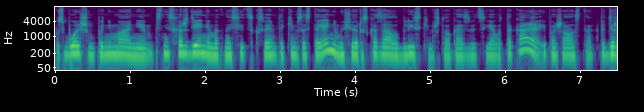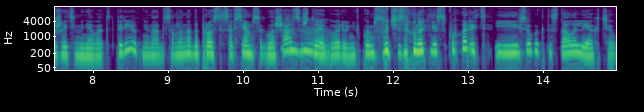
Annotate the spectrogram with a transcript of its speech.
с большим пониманием, с нисхождением относиться к своим таким состояниям, еще и рассказала близким, что, оказывается, я вот такая, и, пожалуйста, поддержите меня в этот период, не надо со мной, надо просто совсем соглашаться, mm-hmm. что я говорю, ни в коем случае со мной не спорить, и все как-то стало легче.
